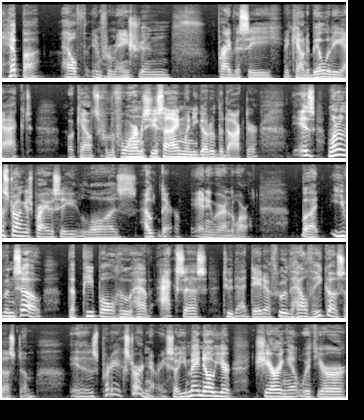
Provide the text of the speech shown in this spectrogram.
HIPAA, Health Information Privacy Accountability Act, accounts for the forms you sign when you go to the doctor, is one of the strongest privacy laws out there anywhere in the world. But even so, the people who have access to that data through the health ecosystem is pretty extraordinary. So you may know you're sharing it with your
